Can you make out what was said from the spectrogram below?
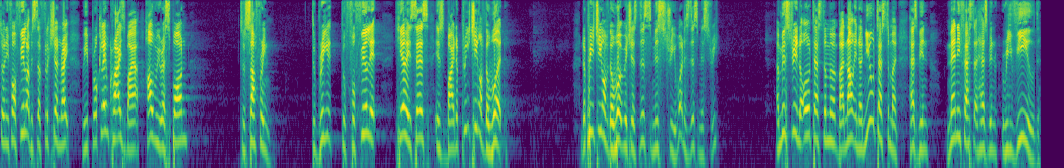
24, fill up his affliction, right? We proclaim Christ by how we respond to suffering, to bring it, to fulfill it here he says, is by the preaching of the word. The preaching of the word, which is this mystery. What is this mystery? A mystery in the Old Testament, but now in the New Testament has been manifested, has been revealed.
